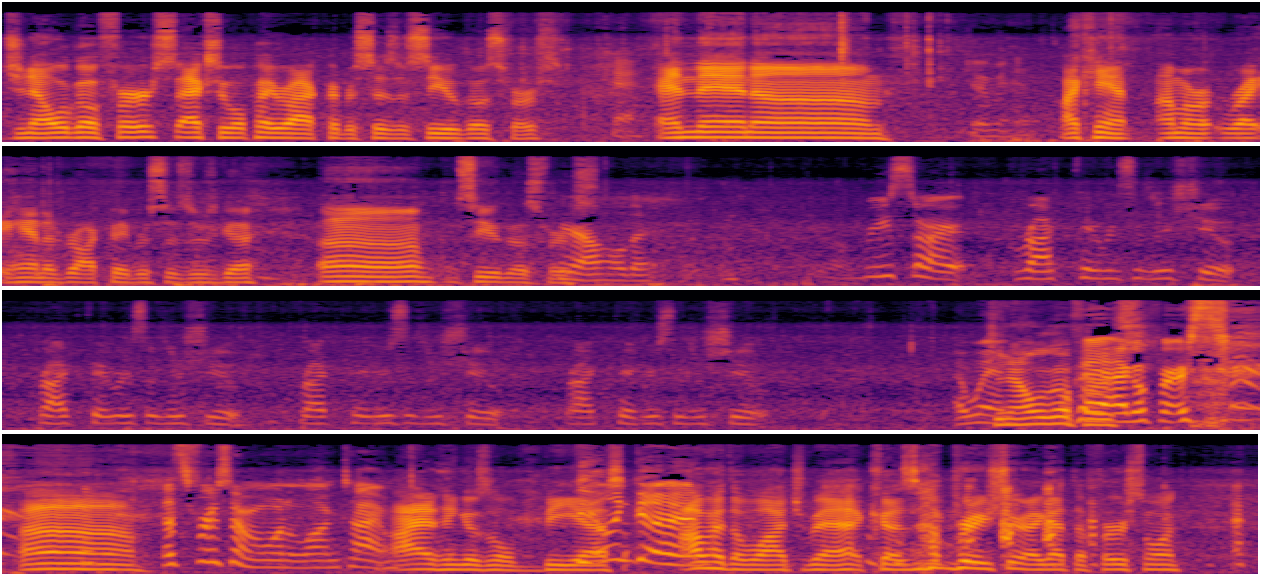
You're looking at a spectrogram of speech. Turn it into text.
Janelle will go first. Actually, we'll play rock paper scissors. See who goes first. Okay. And then um, Give me it. I can't. I'm a right-handed rock paper scissors guy. Uh, let's see who goes first. Here, I'll hold it. Restart. Rock, paper, scissors, shoot. Rock, paper, scissors, shoot. Rock, paper, scissors, shoot. Rock, paper, scissors, shoot. I win. Janelle will go okay, first. I go first. Um, That's the first time I won a long time. I think it was a little BS. Feeling good. I'll have to watch back because I'm pretty sure I got the first one.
